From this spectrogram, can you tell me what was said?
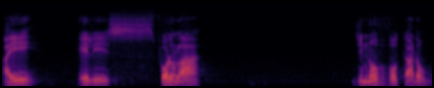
Aí eles foram lá, de novo voltaram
